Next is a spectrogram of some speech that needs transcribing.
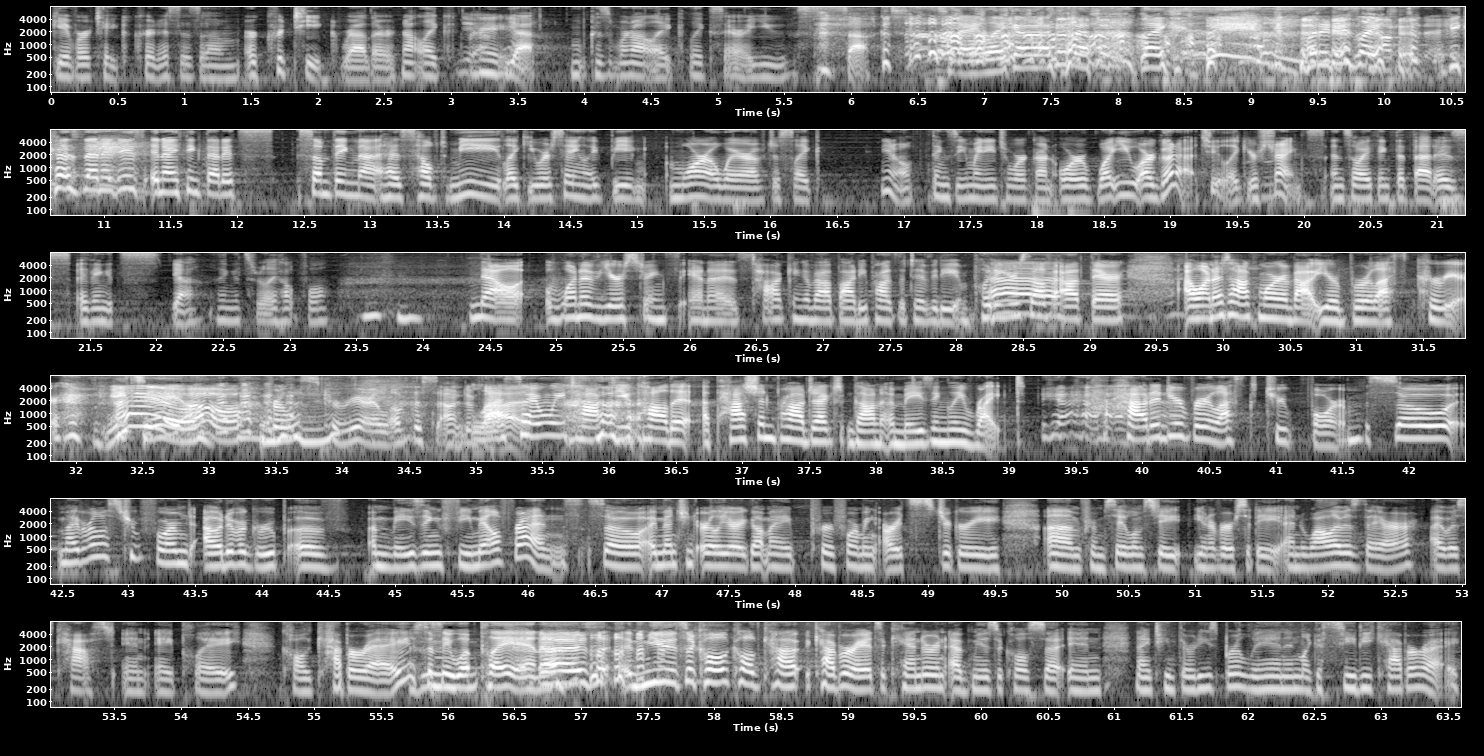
give or take criticism or critique rather not like Right. yeah because we're not like like sarah you sucked today like i'm not gonna like but it is like because then it is and i think that it's something that has helped me like you were saying like being more aware of just like you know things that you might need to work on or what you are good at too like your mm-hmm. strengths and so i think that that is i think it's yeah i think it's really helpful mm-hmm. Now, one of your strengths, Anna, is talking about body positivity and putting ah. yourself out there. I want to talk more about your burlesque career. me too Oh, burlesque career. I love the sound of that. Last that. time we talked, you called it a passion project gone amazingly right. Yeah. How did your burlesque troupe form? So my burlesque troupe formed out of a group of amazing female friends. So I mentioned earlier I got my performing arts degree um, from Salem State University, and while I was there, I was cast in a play called Cabaret. I was gonna say what play, Anna? Uh, There's a musical called Ca- Cabaret. It's a Kander and Ebb musical set in 1930s Berlin in like a seedy cabaret.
